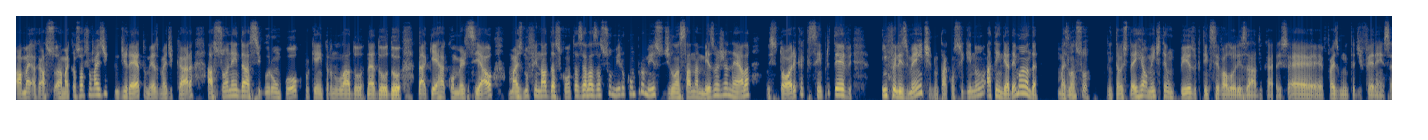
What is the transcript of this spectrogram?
a, a, a Microsoft foi mais de, direto mesmo, mais de cara, a Sony ainda segurou um pouco, porque entrou no lado, né, do, do da guerra comercial, mas no final das contas elas assumiram assumiram o compromisso de lançar na mesma janela histórica que sempre teve. Infelizmente, não está conseguindo atender a demanda, mas lançou. Então isso daí realmente tem um peso que tem que ser valorizado, cara. Isso é, faz muita diferença,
